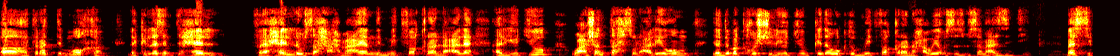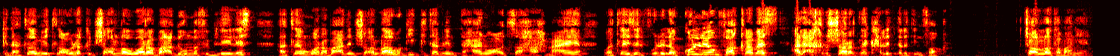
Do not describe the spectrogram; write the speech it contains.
آه هترتب مخك لكن لازم تحل. فحل وصحح معايا من ال 100 فقرة اللي على اليوتيوب وعشان تحصل عليهم يا دوبك خش اليوتيوب كده واكتب 100 فقرة نحويه أستاذ أسامة عز الدين. بس كده هتلاقيهم يطلعوا لك إن شاء الله ورا بعض هم في playlist هتلاقيهم ورا بعض إن شاء الله وجيب كتاب الامتحان واقعد صحح معايا وهتلاقي زي الفل. لو كل يوم فقرة بس على آخر الشهر هتلاقيك حليت 30 فقرة. إن شاء الله طبعا يعني.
